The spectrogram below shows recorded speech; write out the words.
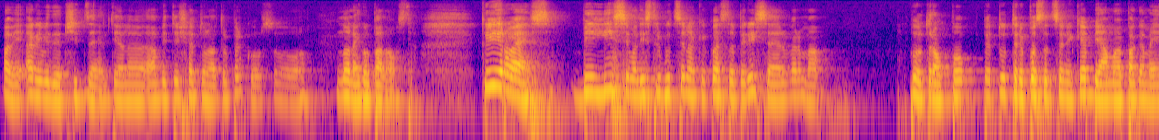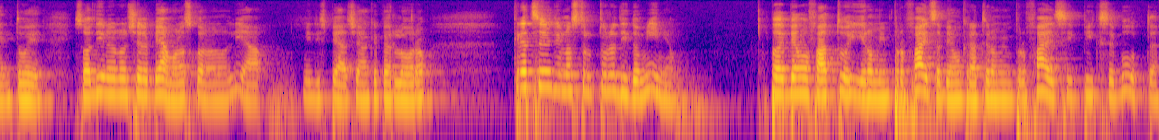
vabbè, arrivederci Zenti, avete scelto un altro percorso, non è colpa nostra. ClearOS, bellissima distribuzione anche questa per i server, ma purtroppo per tutte le postazioni che abbiamo è a pagamento e soldi noi non ce li abbiamo, la scuola non li ha, mi dispiace anche per loro. Creazione di una struttura di dominio. Poi abbiamo fatto i roaming profiles, abbiamo creato i roaming profiles, i Pixeboot,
